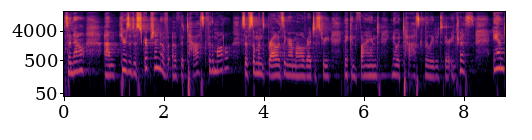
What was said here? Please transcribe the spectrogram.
So now, um, here's a description of, of, the task for the model. So if someone's browsing our model registry, they can find you know, a task related to their interests. And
